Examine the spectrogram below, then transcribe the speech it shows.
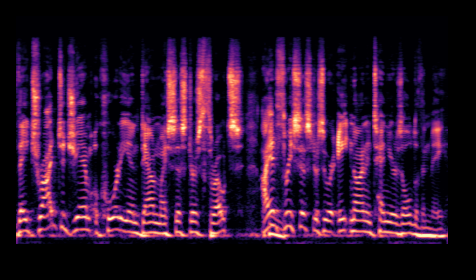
They tried to jam accordion down my sisters' throats. I had hmm. three sisters who were eight, nine, and ten years older than me,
